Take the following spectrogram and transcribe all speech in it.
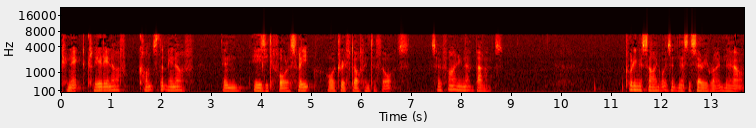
connect clearly enough, constantly enough, then easy to fall asleep or drift off into thoughts. So finding that balance. Putting aside what isn't necessary right now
